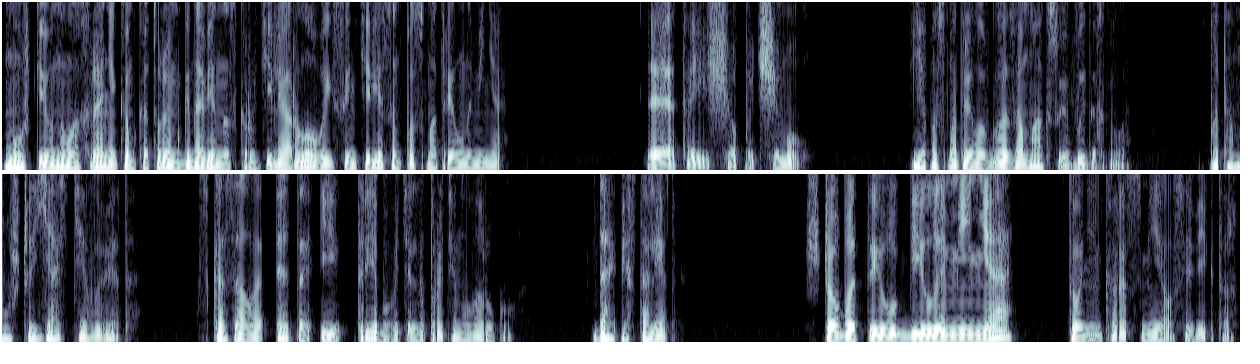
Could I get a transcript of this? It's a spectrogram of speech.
Муж кивнул охранникам, которые мгновенно скрутили Орлова и с интересом посмотрел на меня. «Это еще почему?» Я посмотрела в глаза Максу и выдохнула. «Потому что я сделаю это». Сказала это и требовательно протянула руку. Дай пистолет». «Чтобы ты убила меня?» — тоненько рассмеялся Виктор.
